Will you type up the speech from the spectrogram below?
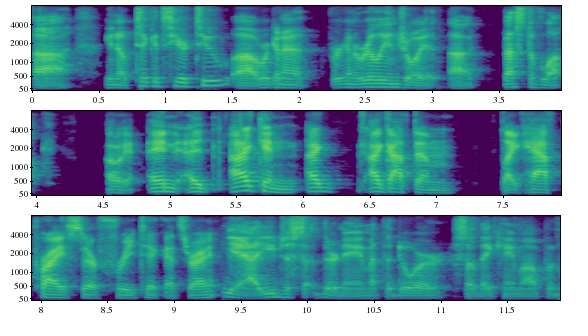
Uh, you know, tickets here too. Uh, we're gonna we're gonna really enjoy it. Uh, best of luck. Oh yeah, and I, I can I I got them like half price or free tickets, right? Yeah, you just said their name at the door, so they came up and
